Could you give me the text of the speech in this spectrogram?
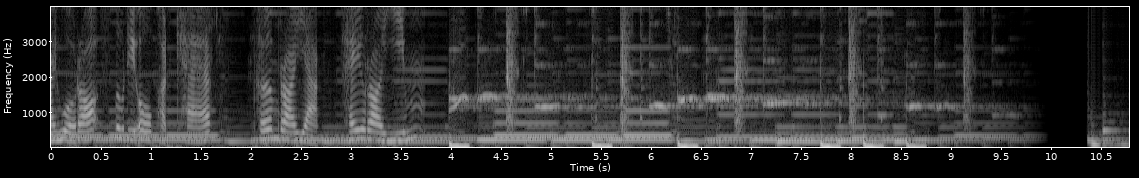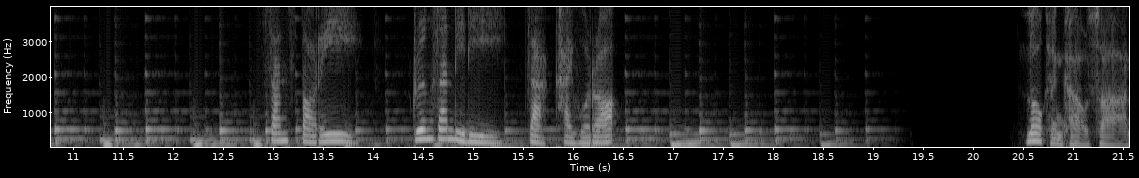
ายหัวเราะสตูดิโอพอดแคสต์เพิ่มรอยหยักให้รอยยิ้ม สั้นสตอรี่เรื่องสั้นดีๆ จากไขหัวเราะ โลกแห่งข่าวสาร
